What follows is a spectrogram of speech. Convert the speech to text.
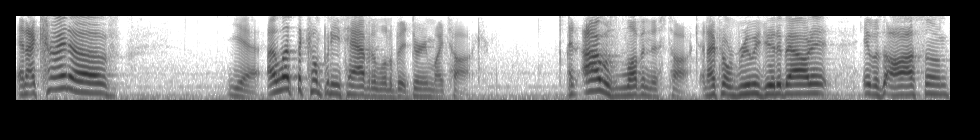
And I kind of, yeah, I let the companies have it a little bit during my talk. And I was loving this talk, and I feel really good about it. It was awesome.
